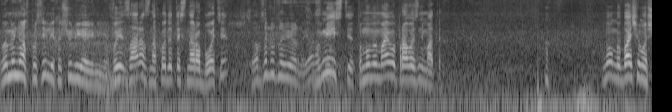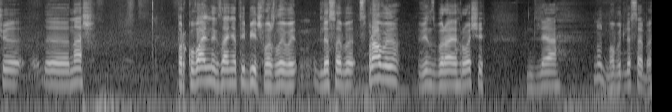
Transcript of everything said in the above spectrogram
Вы меня спросили, хочу ли я или нет. Ви зараз знаходитесь на роботі Абсолютно верно. Я в работаю. місті, тому ми маємо право знімати. Ну, ми бачимо, що е, наш паркувальник зайнятий більш важливою для себе справою. Він збирає гроші для, ну, мабуть, для себе.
